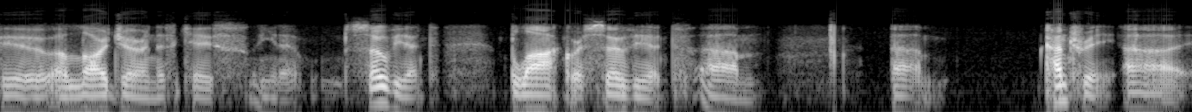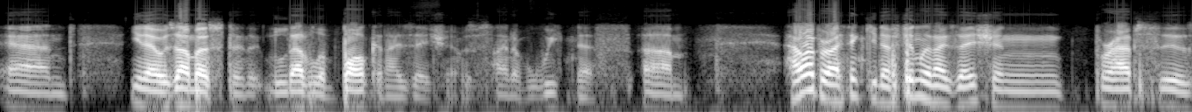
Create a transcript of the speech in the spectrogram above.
to a larger, in this case, you know, Soviet bloc or Soviet um, um, country. Uh, and, you know, it was almost a level of balkanization. It was a sign of weakness. Um, However, I think you know Finlandization perhaps is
